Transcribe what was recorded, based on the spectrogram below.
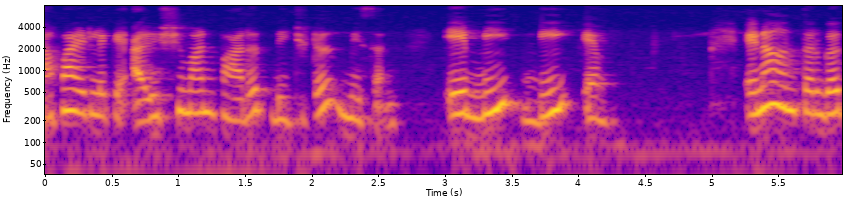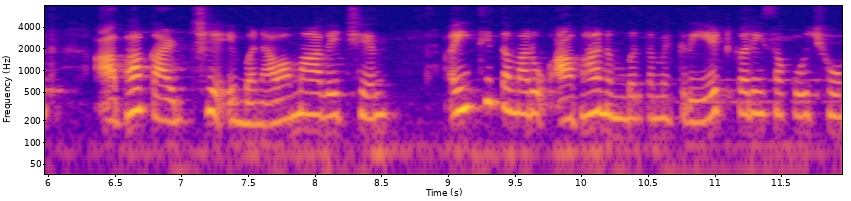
આભા એટલે કે Ayushman Bharat digital mission A B D M એના અંતર્ગત આભા કાર્ડ છે, એ બનાવવામાં આવે છે. અહીંથી તમારો આભા નંબર તમે ક્રિએટ કરી શકો છો.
